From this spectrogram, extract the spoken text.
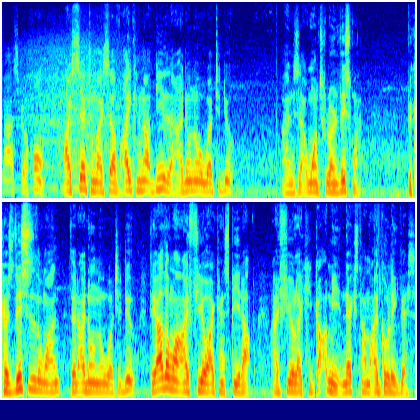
Master Hong. I said to myself, I cannot be there. I don't know what to do. And I said, I want to learn this one because this is the one that I don't know what to do. The other one, I feel I can speed up. I feel like he got me. Next time I go like this.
